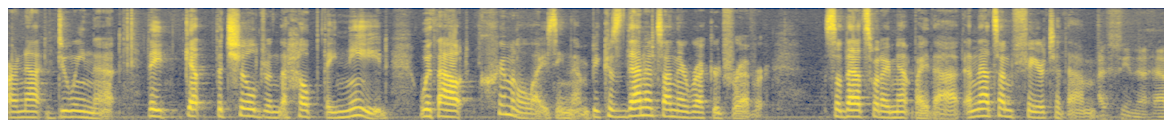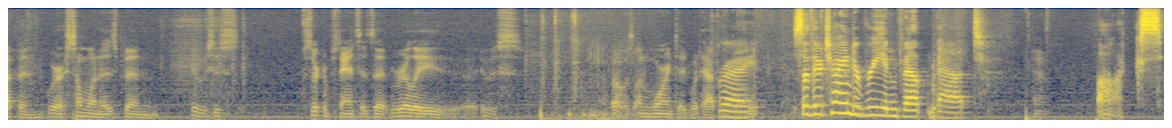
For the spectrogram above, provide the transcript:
are not doing that. They get the children the help they need without criminalizing them, because then it's on their record forever. So that's what I meant by that, and that's unfair to them. I've seen that happen where someone has been, it was just circumstances that really, uh, it was, I thought was unwarranted what happened. Right. So they're trying to reinvent that Yeah. box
